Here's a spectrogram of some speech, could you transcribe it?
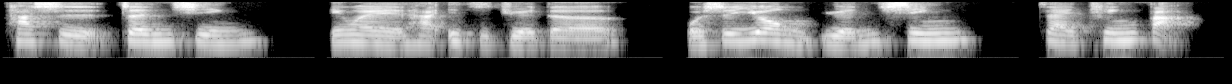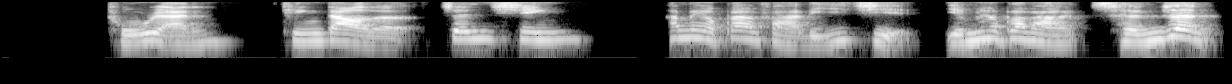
他是真心，因为他一直觉得我是用圆心在听法，突然。听到了真心，他没有办法理解，也没有办法承认，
